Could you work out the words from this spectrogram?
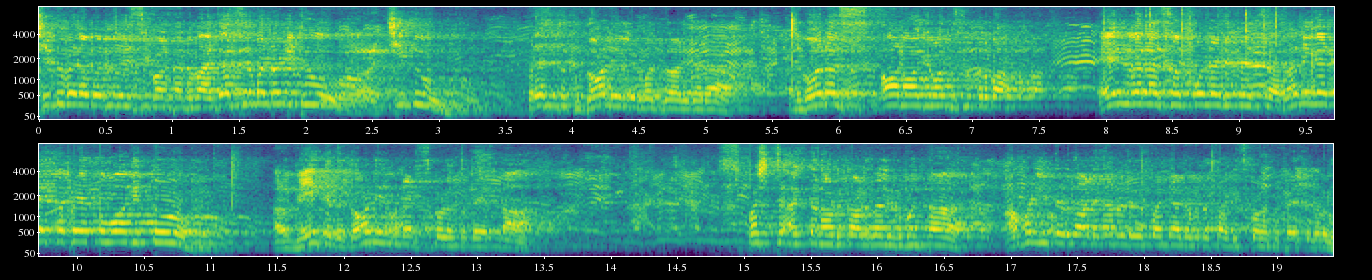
ಚಿದುವಿನ ಪರಿಚಯಿಸಿಕೊಳ್ತಾರೆ ಚಿದು ಪ್ರಸ್ತುತ ದಾಳಿಯಲ್ಲಿರುವ ದಾಳಿಗಾರ ಬೋನಸ್ ಆನ್ ಆಗಿರುವಂತ ಸಂದರ್ಭ. ಏಳುವರ ಸಂಪೂರ್ಣ ಡಿಫೆನ್ಸ್ ರನ್ನಿಂಗ್ ಅಡ್ಡಕ್ಕ ಪ್ರಯತ್ನವಾಗಿತ್ತು. ವೇಗದ ದಾಳಿಯನ್ನು ನಡೆಸಿಕೊಳ್ಳುವ ಪ್ರಯತ್ನ. ಸ್ಪಷ್ಟ ಅಂಕದ ಹುಡುಕಾಟದಲ್ಲಿರುವಂತಹ ಅಮಳಿ ನಡುವೆ ಪಂದ್ಯಾಟವನ್ನು ಸಾಗಿಸಿಕೊಳ್ಳುವ ಪ್ರಯತ್ನಗಳು.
